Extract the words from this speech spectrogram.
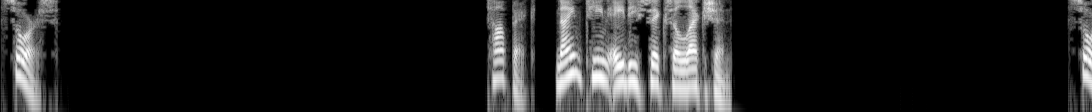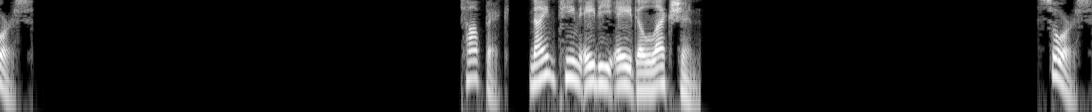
Source. Topic 1986 election. Source. 1988 election. Source.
